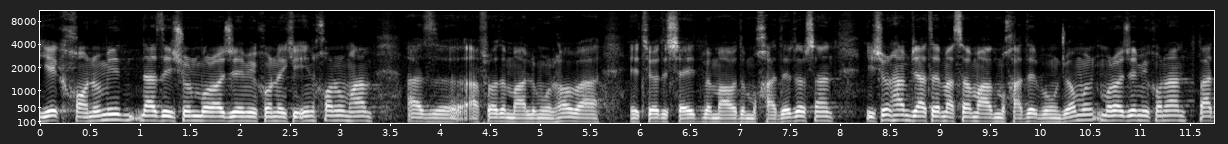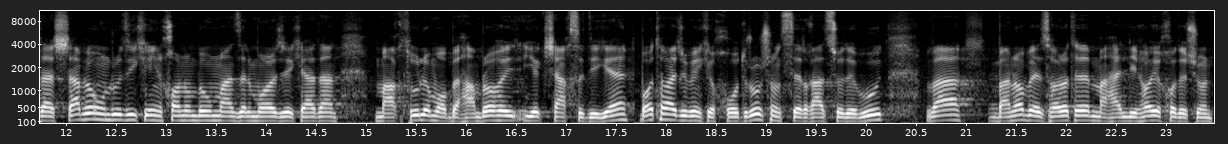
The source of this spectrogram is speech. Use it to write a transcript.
یک خانومی نزد ایشون مراجعه می‌کنه که این خانم هم از افراد معلوم ها و اعتیاد شدید به مواد مخدر داشتن. ایشون هم جهت مثلا مواد مخدر به اونجا مراجعه می‌کنن بعد از شب اون روزی که این خانم به اون منزل مراجعه کردن مقتول ما به همراه یک شخص دیگه با توجه به اینکه خودروشون سرقت شده بود و بنا به اظهارات محلی های خودشون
